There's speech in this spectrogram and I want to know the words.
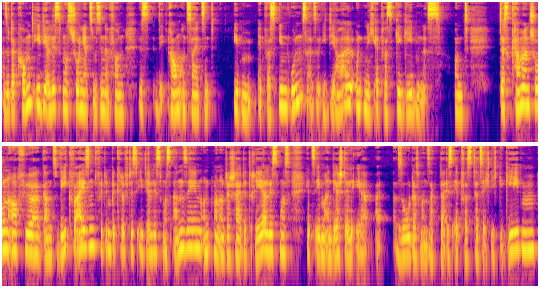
Also da kommt Idealismus schon jetzt im Sinne von, die Raum und Zeit sind eben etwas in uns, also ideal und nicht etwas Gegebenes. Und das kann man schon auch für ganz wegweisend für den Begriff des Idealismus ansehen und man unterscheidet Realismus jetzt eben an der Stelle eher so, dass man sagt, da ist etwas tatsächlich gegeben,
